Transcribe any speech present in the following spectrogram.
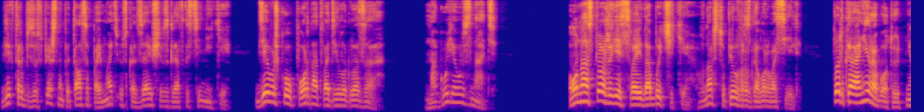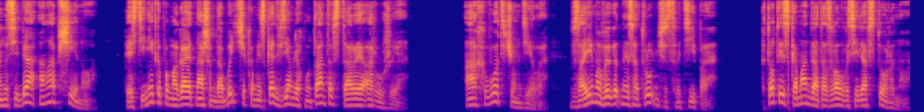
Виктор безуспешно пытался поймать ускользающий взгляд Костяники. Девушка упорно отводила глаза. Могу я узнать? У нас тоже есть свои добытчики, вновь вступил в разговор Василий. Только они работают не на себя, а на общину. Костяника помогает нашим добытчикам искать в землях мутантов старое оружие. Ах, вот в чем дело. Взаимовыгодное сотрудничество типа. Кто-то из команды отозвал Василия в сторону.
